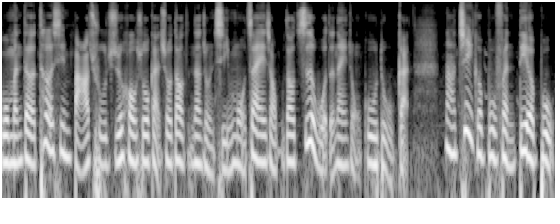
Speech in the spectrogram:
我们的特性拔除之后所感受到的那种寂寞，再也找不到自我的那一种孤独感。那这个部分第二步，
